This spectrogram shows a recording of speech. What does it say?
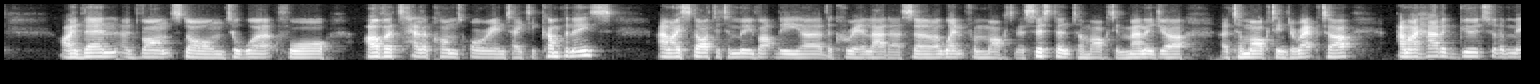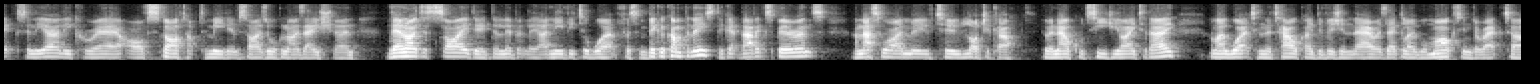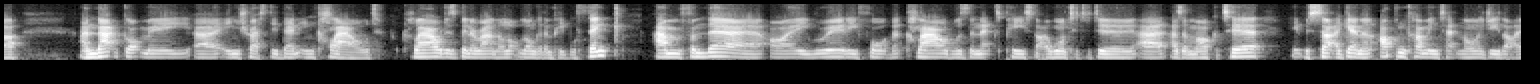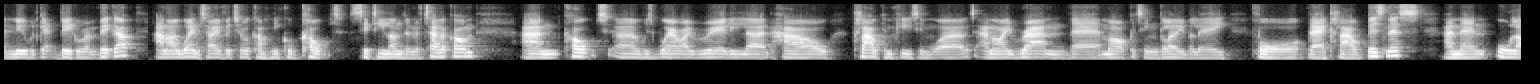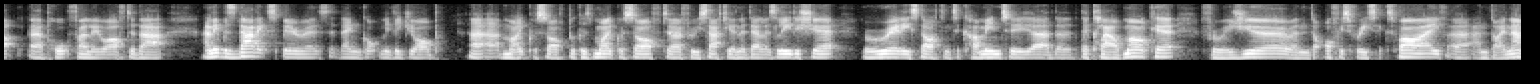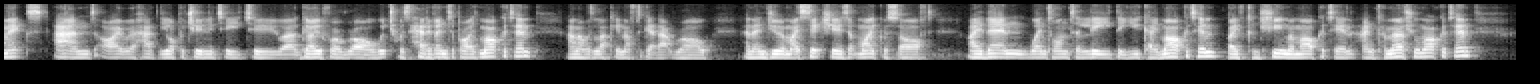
I then advanced on to work for other telecoms orientated companies. And I started to move up the uh, the career ladder. So I went from marketing assistant to marketing manager uh, to marketing director. And I had a good sort of mix in the early career of startup to medium sized organization then I decided deliberately I needed to work for some bigger companies to get that experience. And that's where I moved to Logica, who are now called CGI today. And I worked in the telco division there as their global marketing director. And that got me uh, interested then in cloud. Cloud has been around a lot longer than people think. And from there, I really thought that cloud was the next piece that I wanted to do uh, as a marketeer it was again an up and coming technology that I knew would get bigger and bigger. And I went over to a company called Colt, City London of Telecom. And Colt uh, was where I really learned how cloud computing worked. And I ran their marketing globally for their cloud business and then all up their portfolio after that. And it was that experience that then got me the job uh, at Microsoft because Microsoft, uh, through Satya Nadella's leadership, really starting to come into uh, the, the cloud market through Azure and Office 365 uh, and Dynamics. And I had the opportunity to uh, go for a role which was head of enterprise marketing. And I was lucky enough to get that role. And then during my six years at Microsoft, I then went on to lead the UK marketing, both consumer marketing and commercial marketing.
